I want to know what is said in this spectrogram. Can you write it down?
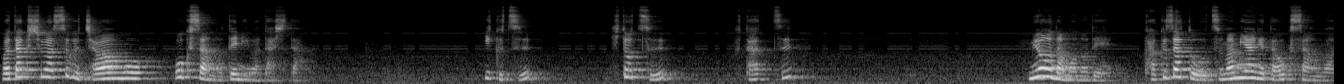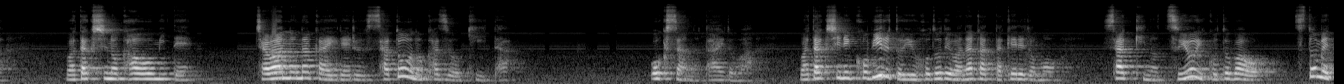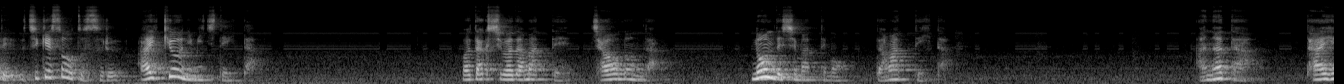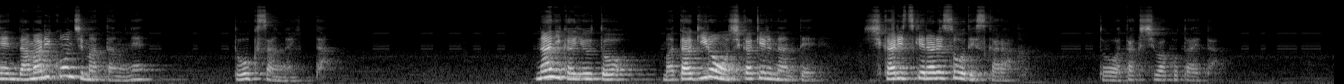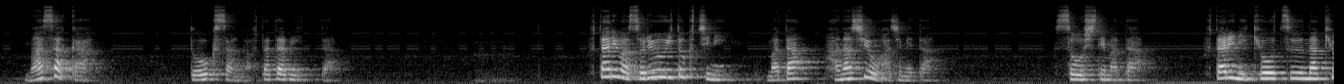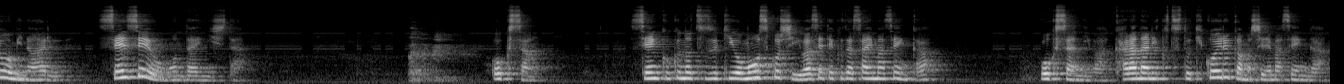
私はすぐ茶碗を奥さんの手に渡した。いくつ？一つ？二つ？妙なもので角砂糖をつまみ上げた奥さんは私の顔を見て茶碗の中へ入れる砂糖の数を聞いた。奥さんの態度は私にこびるというほどではなかったけれどもさっきの強い言葉を努めて打ち消そうとする愛嬌に満ちていた。私は黙って茶を飲んだ。飲んでしまっても黙っていたあなた大変黙り込んじまったのねと奥さんが言った何か言うとまた議論を仕掛けるなんて叱りつけられそうですからと私は答えた。まさか、と奥さんが再び言った。二人はそれを糸口にまた話を始めた。そうしてまた二人に共通な興味のある先生を問題にした。奥さん、宣告の続きをもう少し言わせてくださいませんか？奥さんには空な理屈と聞こえるかもしれませんが、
